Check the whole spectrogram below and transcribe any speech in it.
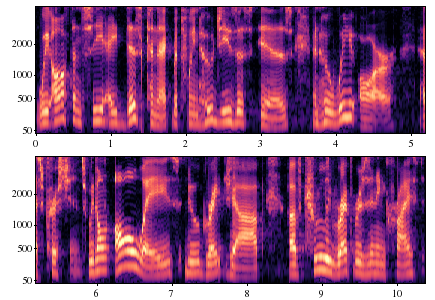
we often see a disconnect between who Jesus is and who we are as Christians. We don't always do a great job of truly representing Christ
